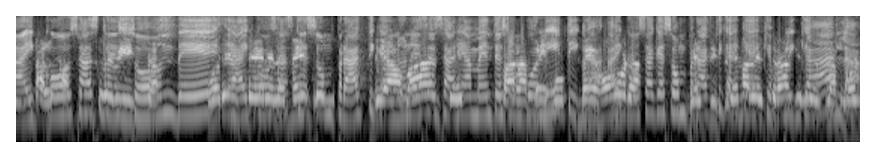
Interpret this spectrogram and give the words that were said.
hay cosas que son de hay cosas que son prácticas no necesariamente son políticas. Hay cosas que son prácticas y que hay que aplicarlas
